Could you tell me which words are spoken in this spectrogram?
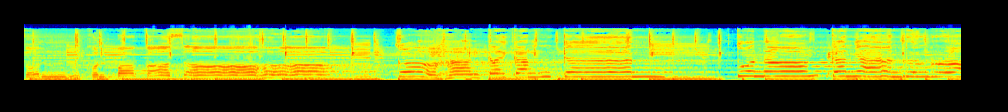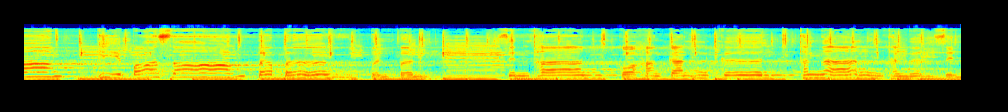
สนคนปกสก็ห่างไกลกันเกิน ตัวน้องการงานเรื่องร้อง พี่ปอสองเปอเปอเปิ่นเปิ่นเส้นทางก็ห่างกันเกิน ทั้งงานทั้งเงินเส้น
